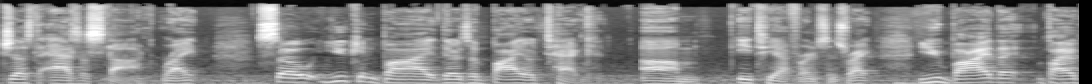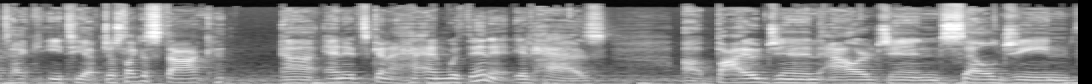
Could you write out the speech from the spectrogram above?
just as a stock right? So you can buy there's a biotech um, ETF for instance right? You buy the biotech ETF just like a stock uh, and it's gonna ha- and within it it has uh, Biogen, Allergan, Celgene,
